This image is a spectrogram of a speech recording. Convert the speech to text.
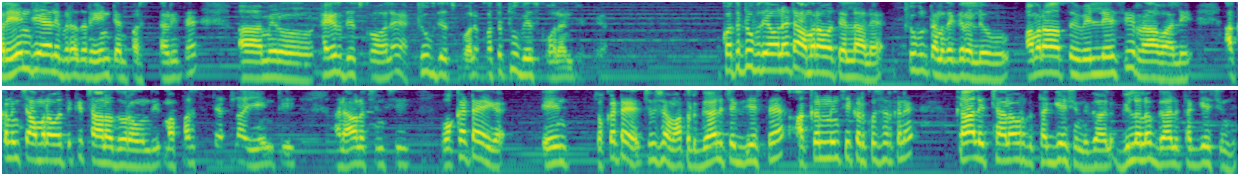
మరి ఏం చేయాలి బ్రదర్? ఏంటి అని పరిస్థితి? అడిగితే మీరు టైర్ తెచ్చుకోవాలి ట్యూబ్ తెచ్చుకోవాలి కొత్త ట్యూబ్ వేసుకోవాలని చెప్పారు. కొత్త ట్యూబ్ తేవాలంటే అమరావతి వెళ్ళాలి. ట్యూబులు తన దగ్గర లేవు. అమరావతి వెళ్ళేసి రావాలి. అక్కడ నుంచి అమరావతికి చాలా దూరం ఉంది. మా పరిస్థితి ఎట్లా ఏంటి అని ఆలోచించి ఒకటే ఇక. ఏం ఒకటే చూసాం. అతడు గాలి చెక్ చేస్తే అక్కడి నుంచి ఇక్కడికి వచ్చేసరికనే గాలి చాలా వరకు తగ్గేసింది. గాలి గిల్లలో గాలి తగ్గేసింది.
